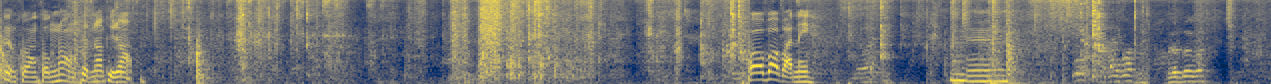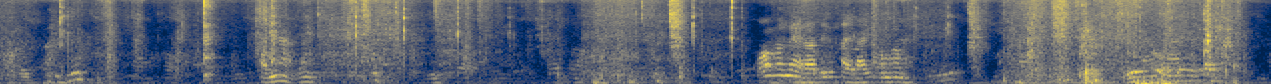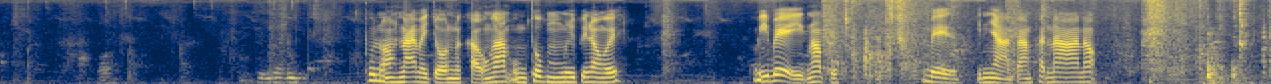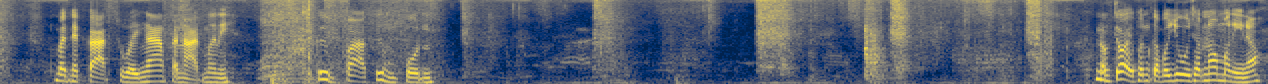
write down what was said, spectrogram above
เรื่องของของน้องเพิ่นเนาะพี่น้องพอบ่บัดนี้อืม เบิ่งเบิ่งเบิ่งทำหนักเลยก้อนข้างในเราดึงใส่ไรของมันพูดเนาะนายไม่จรกับเขางามอุ้มทุ่มมีพี่น้องเอ้ยมีเบ้อีกเนาะปุ๊เบ้กินหญ้าตามคณาเนาะบรรยากาศสวยงามขนาดเมื่อนี้คืมฟ้าคืมฝน น้องจ้อยเพิ่นกับบอยู่ช้ำเนอกมื่อนี้เนาะ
